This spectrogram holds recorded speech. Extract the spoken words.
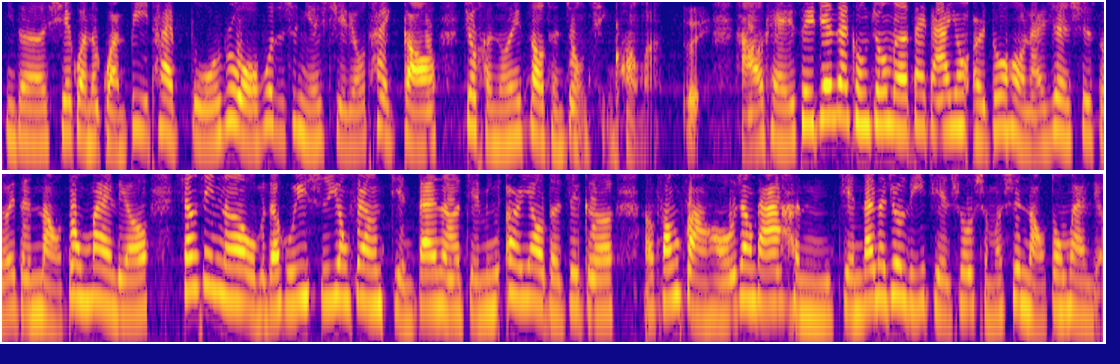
你的血管的管壁太薄弱，或者是你的血流太高，就很容易造成这种情况嘛。对，好，OK，所以今天在空中呢，带大家用耳朵吼来认识所谓的脑动脉瘤。相信呢，我们的胡医师用非常简单呢、简明扼要的这个呃方法哦，让大家很简单的就理解说什么是脑动脉瘤。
